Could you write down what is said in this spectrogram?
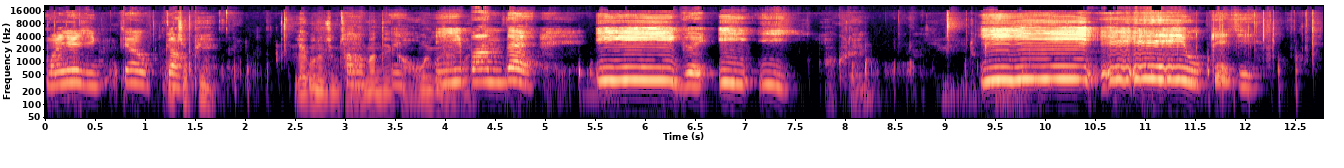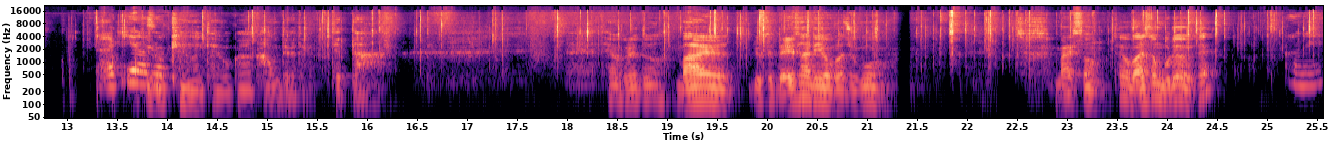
만약 진짜 웃겨. 어차피 레고는 지금 잘 안 만드니까 얼굴 잘 보여. 이반데 이그 이이 아 그래? 이, 이, 이 웃기지. 자기야서 이렇게 하면 태호가 가운데가 되겠다. 됐다. 태호 그래도 말 요새 4살이어가지고 참 말썽 태호 말썽 부려 요새? 아니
